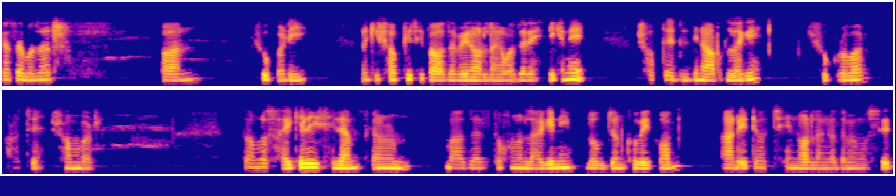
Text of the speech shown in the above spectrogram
কাঁচা বাজার, পান, সুপারি, আর কি সবকিছুই পাওয়া যাবে নলডাঙ্গা বাজারে। এখানে সপ্তাহে দুই দিন আড়ত লাগে, শুক্রবার আর হচ্ছে সোমবার। তো আমরা সাইকেলেই ছিলাম, কারণ বাজার তখনও লাগেনি, লোকজন খুবই কম। আর এটা হচ্ছে নলডাঙ্গা জামে মসজিদ।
